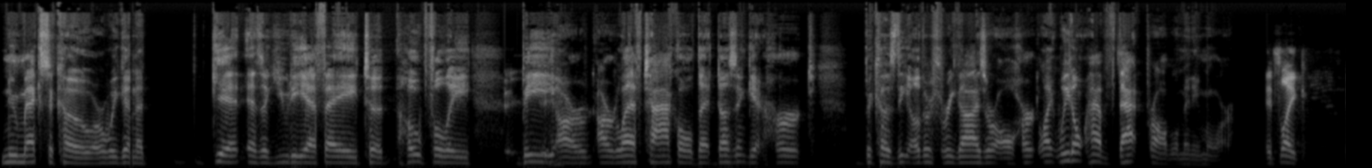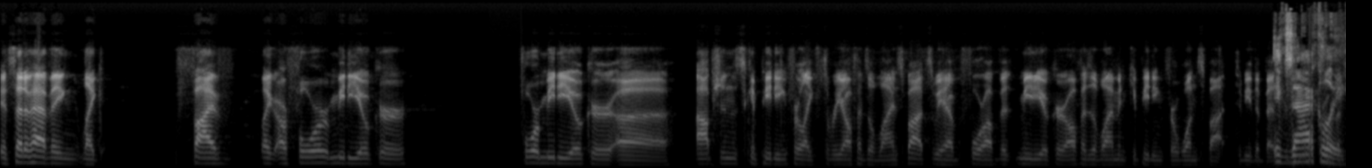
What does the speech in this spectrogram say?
New Mexico are we going to get as a UDFA to hopefully be our our left tackle that doesn't get hurt because the other three guys are all hurt. Like we don't have that problem anymore. It's like instead of having like five, like our four mediocre, four mediocre uh options competing for like three offensive line spots, we have four off- mediocre offensive linemen competing for one spot to be the best. Exactly,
